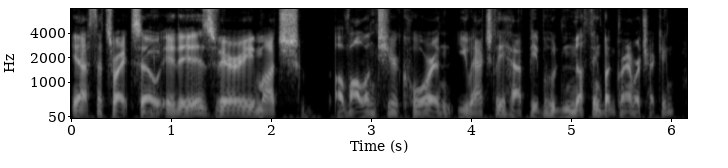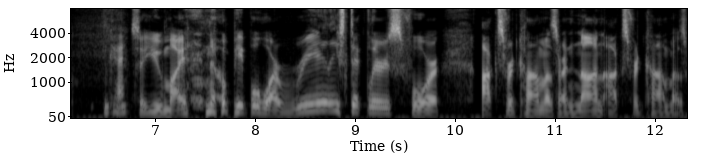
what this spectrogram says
Yes, that's right. So it is very much a volunteer corps, and you actually have people who do nothing but grammar checking. Okay. So you might know people who are really sticklers for Oxford commas or non-Oxford commas,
